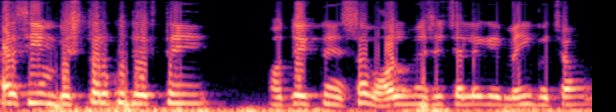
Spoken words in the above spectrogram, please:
ऐसे हम बिस्तर को देखते हैं और देखते हैं सब हॉल में से चले गए, मैं ही बचाऊं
